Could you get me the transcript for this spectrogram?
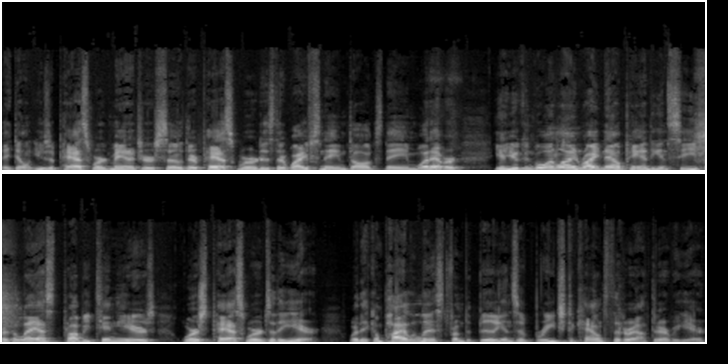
They don't use a password manager, so their password is their wife's name, dog's name, whatever. You, know, you can go online right now, Pandy, and see for the last probably 10 years, worst passwords of the year, where they compile a list from the billions of breached accounts that are out there every year.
